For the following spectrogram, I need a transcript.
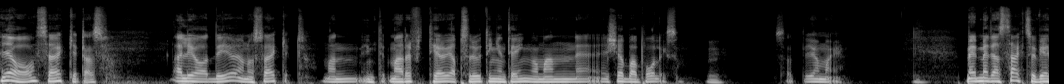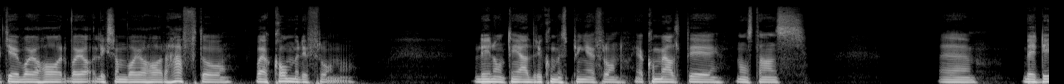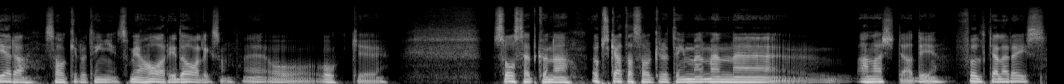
ja, säkert alltså. Eller ja, det gör jag nog säkert. Man, inte, man reflekterar ju absolut ingenting och man eh, kör bara på liksom. Mm. Så att det gör man ju. Mm. Men med det sagt så vet jag ju vad jag har, vad jag, liksom vad jag har haft och var jag kommer ifrån. Och, och det är någonting jag aldrig kommer springa ifrån. Jag kommer alltid någonstans eh, värdera saker och ting som jag har idag liksom. Eh, och, och eh, så sätt kunna uppskatta saker och ting. Men, men eh, annars, ja, det är fullt jävla race.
